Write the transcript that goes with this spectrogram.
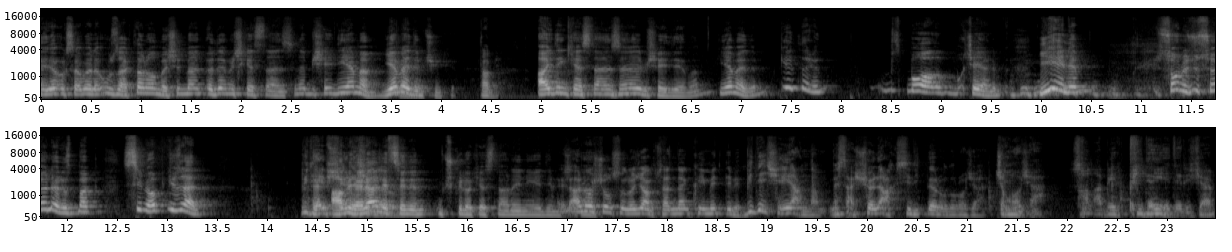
Yani yoksa böyle uzaktan olmuyor. Şimdi ben Ödemiş kestanesine bir şey diyemem. Yemedim çünkü. Tabii. Aydın kestanesine de bir şey diyemem. Yemedim. Getirin. Biz bu bu- şey yani yiyelim. Sonucu söyleriz. Bak Sinop güzel. Bir de He- abi helal şeyler et senin 3 kilo kestaneni yediğin için. Helal hoş olsun hocam senden kıymetli bir. Bir de şeyi anlam. Mesela şöyle aksilikler olur hoca. Can hoca sana bir pide yedireceğim.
